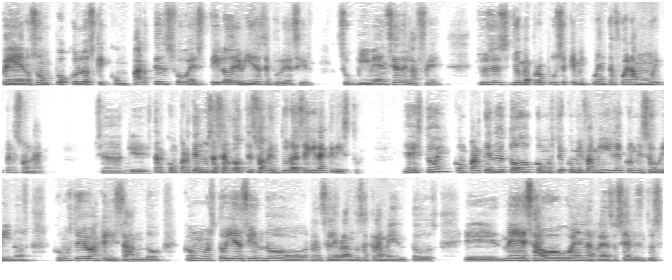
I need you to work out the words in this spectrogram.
pero son pocos los que comparten su estilo de vida, se podría decir, su vivencia de la fe. Entonces yo me propuse que mi cuenta fuera muy personal, o sea, que estar compartiendo un sacerdote su aventura de seguir a Cristo. Y ahí estoy compartiendo de todo, cómo estoy con mi familia, con mis sobrinos, cómo estoy evangelizando, cómo estoy haciendo, celebrando sacramentos, eh, me desahogo en las redes sociales. Entonces,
